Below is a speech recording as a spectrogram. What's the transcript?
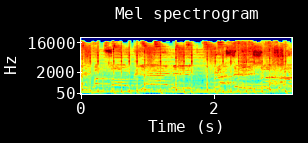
Славных борцов гремит Прости, наша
